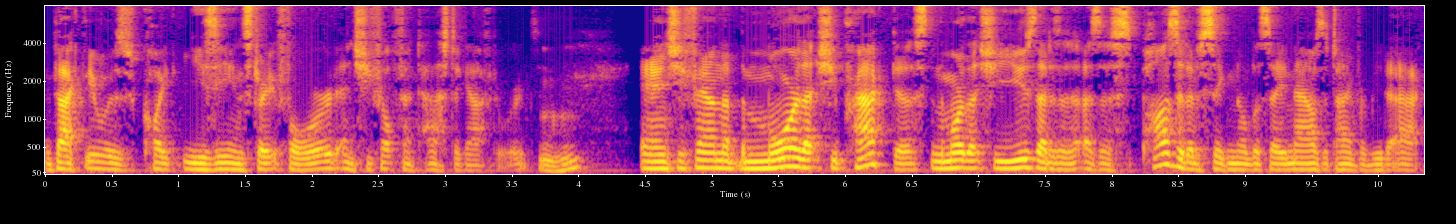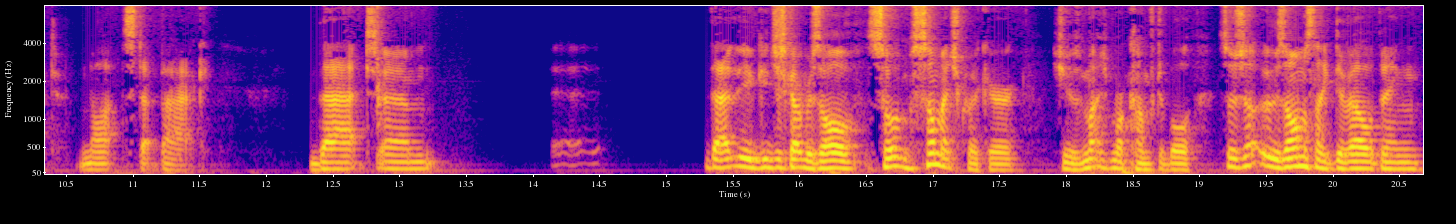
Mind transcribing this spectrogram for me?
In fact, it was quite easy and straightforward, and she felt fantastic afterwards. hmm And she found that the more that she practiced and the more that she used that as a, as a positive signal to say, now's the time for me to act, not step back, that um, that it just got resolved so so much quicker. She was much more comfortable. So it was almost like developing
